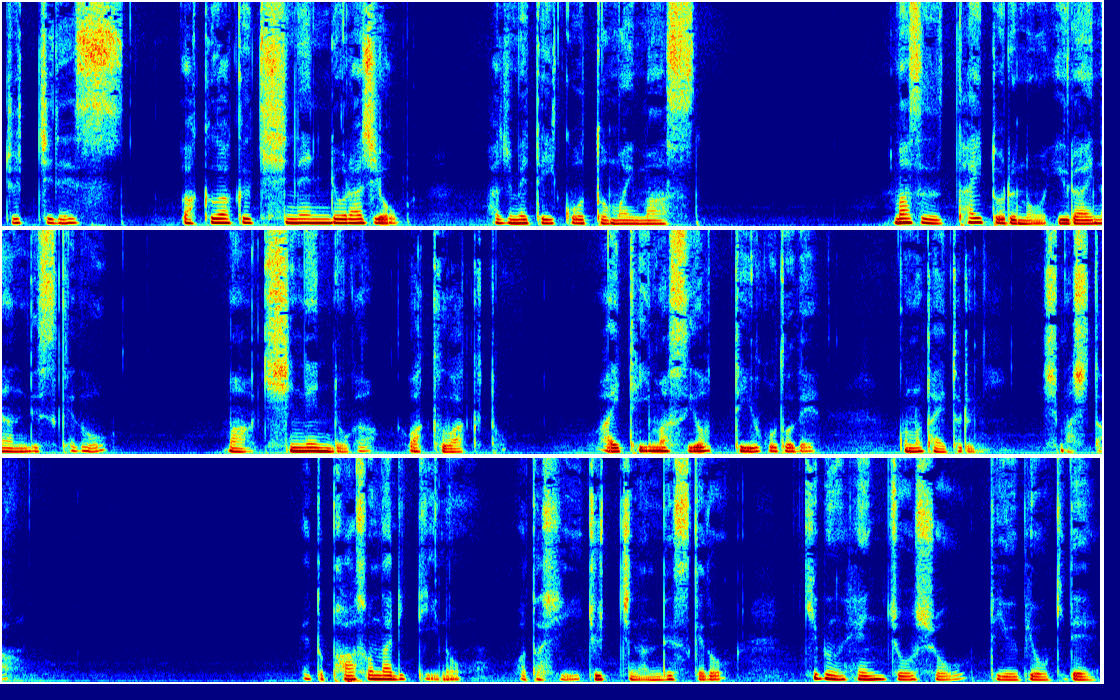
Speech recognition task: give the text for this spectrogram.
ジュッチです。ワクワク騎士燃料ラジオ始めていこうと思います。まずタイトルの由来なんですけど、まあ騎士燃料がワクワクと湧いていますよっていうことで、このタイトルにしました。えっと、パーソナリティの私、ジュッチなんですけど、気分変調症っていう病気で、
